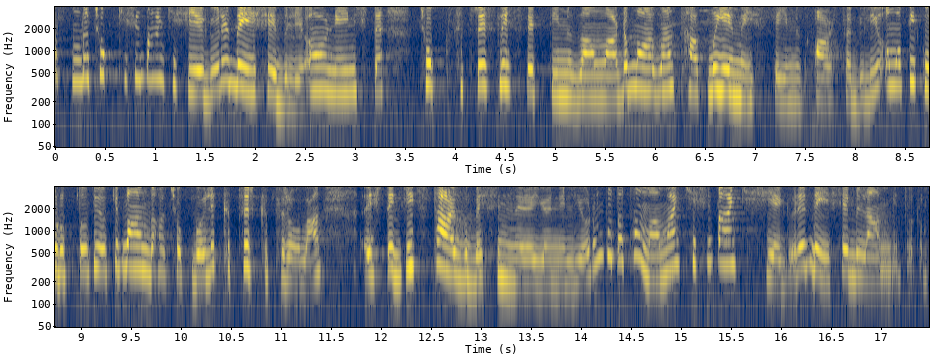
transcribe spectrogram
aslında çok kişiden kişiye göre değişebiliyor. Örneğin işte çok stresli hissettiğimiz anlarda bazen tatlı yeme isteğimiz artabiliyor ama bir grupta diyor ki ben daha çok böyle kıtır kıtır olan işte cips tarzı besinlere yöneliyorum. Bu da tamamen kişiden kişiye göre değişebilen bir durum.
